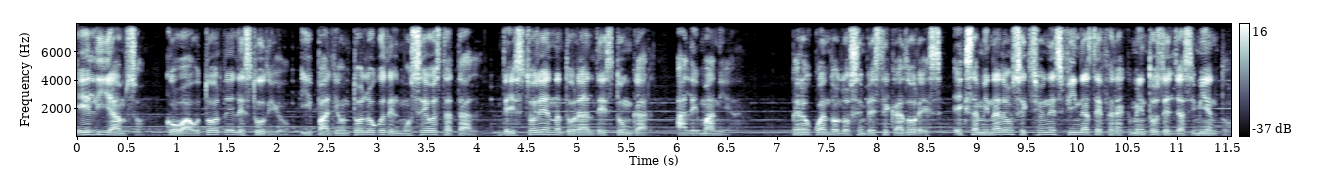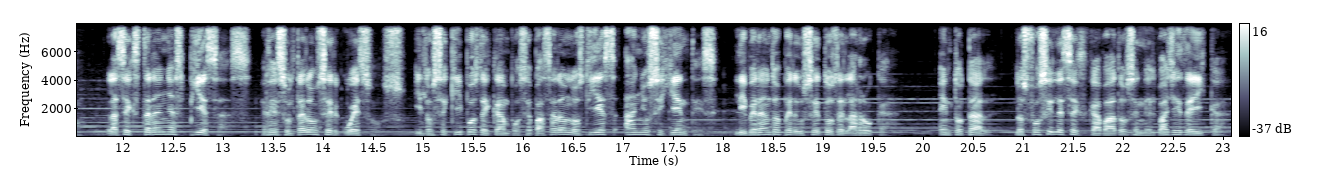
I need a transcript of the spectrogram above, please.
Eli Amson, coautor del estudio y paleontólogo del Museo Estatal de Historia Natural de Stuttgart, Alemania. Pero cuando los investigadores examinaron secciones finas de fragmentos del yacimiento, las extrañas piezas resultaron ser huesos y los equipos de campo se pasaron los 10 años siguientes liberando a perucetos de la roca. En total, los fósiles excavados en el Valle de Ica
